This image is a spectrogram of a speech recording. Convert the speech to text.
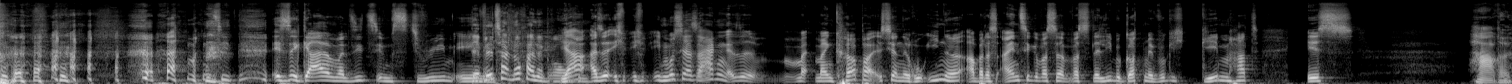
man sieht, ist egal, man sieht es im Stream eh. Der wird halt noch eine brauchen. Ja, also ich, ich, ich muss ja sagen, also mein Körper ist ja eine Ruine, aber das Einzige, was, er, was der liebe Gott mir wirklich gegeben hat, ist Haare.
